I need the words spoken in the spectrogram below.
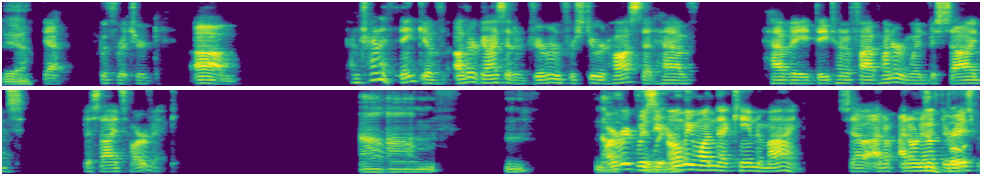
yeah yeah, with Richard. Um, I'm trying to think of other guys that have driven for Stewart Haas that have have a Daytona 500 win besides besides Harvick. um hmm, Harvick was the only one that came to mind. So I don't I don't know Did if there Bo- is.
